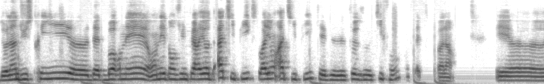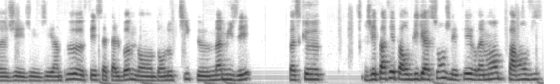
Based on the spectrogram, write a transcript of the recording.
de l'industrie, euh, d'être borné. On est dans une période atypique, soyons atypiques et kiffons en fait. Voilà. Et euh, j'ai un peu fait cet album dans, dans l'optique de m'amuser parce que je l'ai pas fait par obligation, je l'ai fait vraiment par envie.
